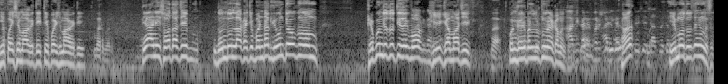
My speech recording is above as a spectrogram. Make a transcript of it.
हे पैसे मागते ते पैसे मागते. बरं बरं. ते आणि स्वतःचे दोन दोन लाखाचे बंडात घेऊन तो फेकून देतो तिथे बुवा, ही घ्या माझी. बरं. पण गरीबाला लुटू नका म्हणतो. हा? हे महत्वाचं आहे ना सर.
